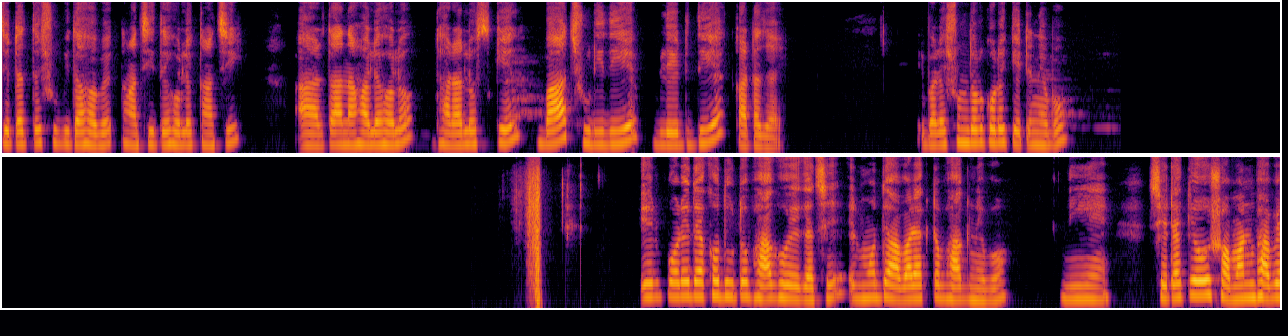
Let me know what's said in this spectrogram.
যেটাতে সুবিধা হবে কাঁচিতে হলে কাঁচি আর তা না হলে হলো ধারালো স্কেল বা ছুরি দিয়ে ব্লেড দিয়ে কাটা যায়। এবারে সুন্দর করে কেটে নেব। এরপরে দেখো দুটো ভাগ হয়ে গেছে, এর মধ্যে আবার একটা ভাগ নেব। নিয়ে সেটাকেও সমানভাবে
